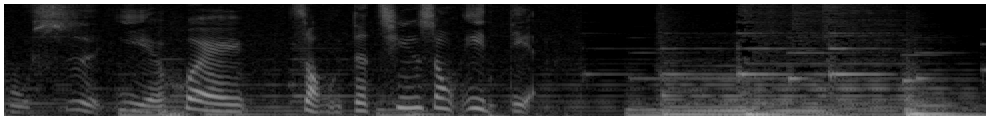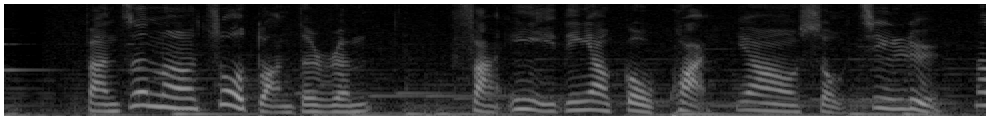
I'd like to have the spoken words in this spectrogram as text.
股市也会走得轻松一点。反正呢，做短的人反应一定要够快，要守纪律。那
